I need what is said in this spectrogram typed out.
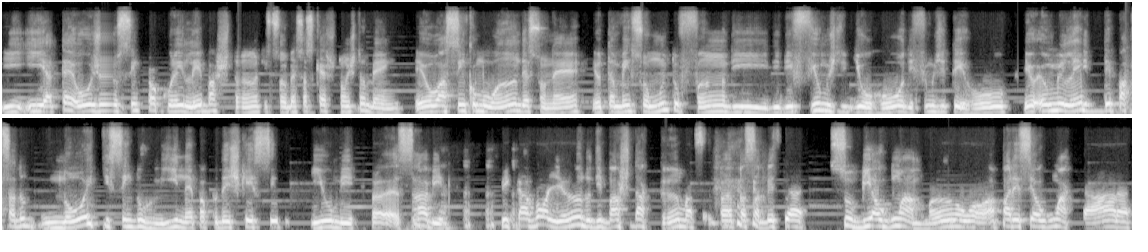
E, e até hoje eu sempre procurei ler bastante sobre essas questões também. Eu, assim como o Anderson, né? Eu também sou muito fã de, de, de filmes de, de horror, de filmes de terror. Eu, eu me lembro de ter passado noites sem dormir, né? Para poder esquecer do filme, pra, sabe? Ficava olhando debaixo da cama para saber se ia subir alguma mão, aparecer alguma cara.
